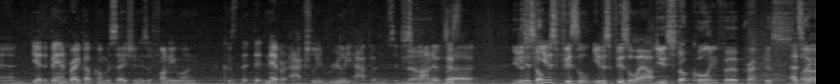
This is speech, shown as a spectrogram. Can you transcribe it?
And yeah, the band breakup conversation is a funny one because that, that never actually really happens. It just No. kind of Just- uh, You, just just, stop- you just fizzle. You just fizzle out. You stop calling for practice. that's Like,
